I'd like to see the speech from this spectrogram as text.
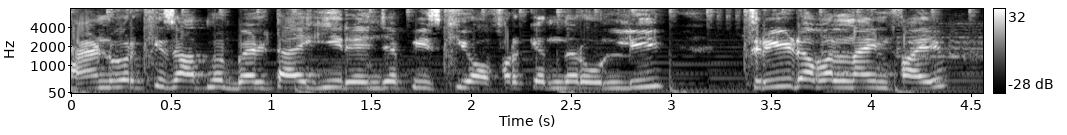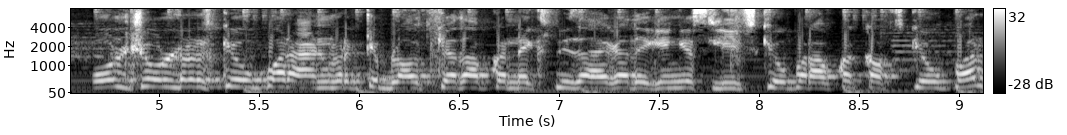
हैंडवर्क के साथ में बेल्ट आएगी रेंज है पीस की ऑफ़र के अंदर only three double nine five old shoulders के ऊपर हैंडवर्क के ब्लाउज के साथ आपका नेक्स्ट पीस आएगा, देखेंगे स्लीव्स के ऊपर, आपका कफ्स के ऊपर।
